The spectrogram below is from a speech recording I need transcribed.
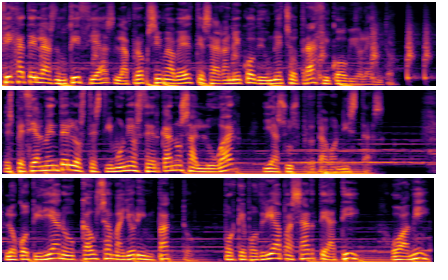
Fíjate en las noticias la próxima vez que se hagan eco de un hecho trágico o violento, especialmente en los testimonios cercanos al lugar y a sus protagonistas. Lo cotidiano causa mayor impacto, porque podría pasarte a ti o a mí.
